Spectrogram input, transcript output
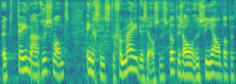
het thema Rusland enigszins te vermijden zelfs. Dus dat is al een signaal dat het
